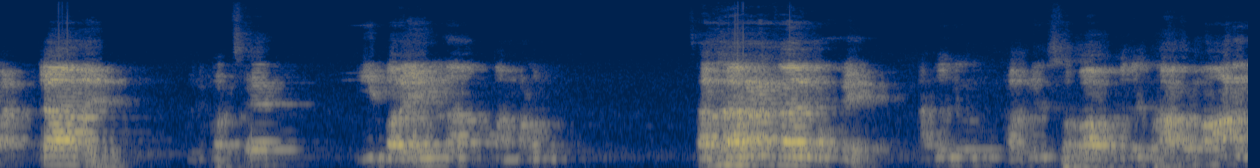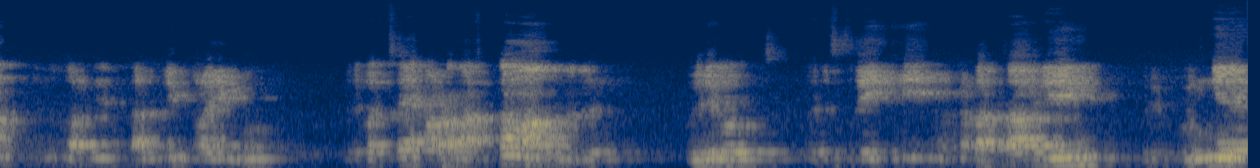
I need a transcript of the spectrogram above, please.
പറ്റാതെ ഒരു പക്ഷേ ഈ പറയുന്ന നമ്മളും സാധാരണക്കാരും ഒക്കെ അതൊരു അവരുടെ സ്വഭാവത്തിന്റെ ഭാഗമാണ് എന്ന് പറഞ്ഞ് തള്ളി പറയുമ്പോൾ ഒരു പക്ഷേ അവിടെ നഷ്ടമാകുന്നത് ഒരു ഒരു സ്ത്രീക്കെയും അവരുടെ ഭർത്താവിനെയും ഒരു കുഞ്ഞിന്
